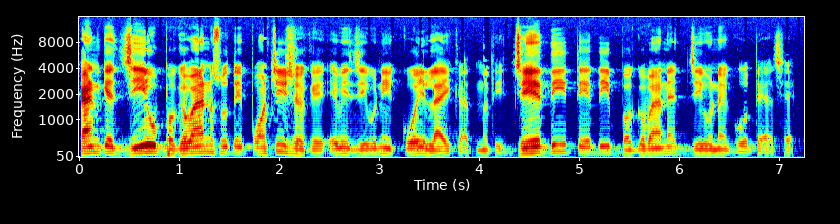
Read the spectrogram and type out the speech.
કારણ કે જીવ ભગવાન સુધી પહોંચી શકે એવી જીવની કોઈ લાયકાત નથી. જે દી તે ભગવાને જ જીવને ગોત્યા છે.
